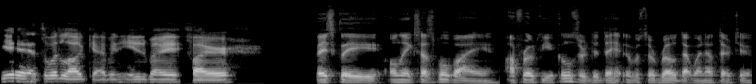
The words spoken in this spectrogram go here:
Yeah, it's a wood log cabin heated by fire. Basically, only accessible by off-road vehicles, or did they? It was a road that went out there too.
